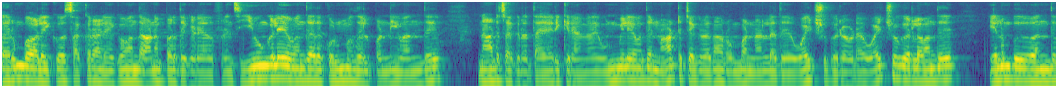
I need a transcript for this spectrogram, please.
கரும்பு ஆலைக்கோ சர்க்கரை ஆலைக்கோ வந்து அனுப்புறது கிடையாது ஃப்ரெண்ட்ஸ் இவங்களே வந்து அதை கொள்முதல் பண்ணி வந்து நாட்டு சர்க்கரை தயாரிக்கிறாங்க. உண்மையிலேயே வந்து நாட்டு சர்க்கரை தான் ரொம்ப நல்லது. ஒயிட் சுகரை விட ஒயிட் சுகரில் வந்து எலும்பு வந்து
